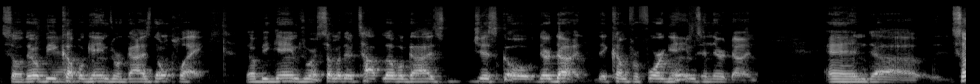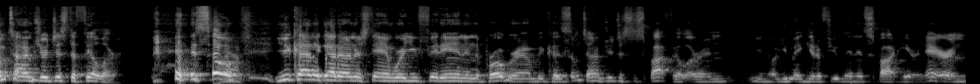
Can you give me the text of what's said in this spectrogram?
So there'll be yeah. a couple games where guys don't play. There'll be games where some of their top level guys just go, they're done. They come for four games and they're done. And uh, sometimes you're just a filler. so yeah. you kind of got to understand where you fit in in the program because sometimes you're just a spot filler and you know you may get a few minutes spot here and there and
